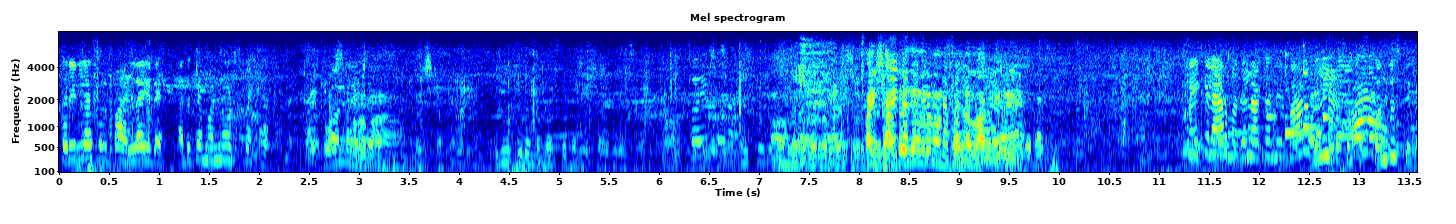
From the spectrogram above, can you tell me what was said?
ಸರ್ ಇಲ್ಲ ಸ್ವಲ್ಪ ಹಳ್ಳ ಇದೆ. ಅದಕ್ಕೆ ಮಣ್ಣು ಓಡಿಸ್ಬೇಕು ಸ್ಪಂದಿಸ್ತಿಲ್ಲ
